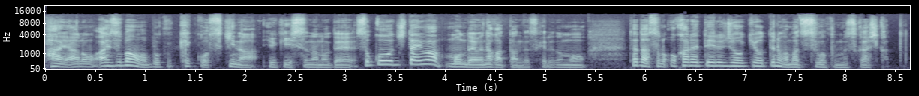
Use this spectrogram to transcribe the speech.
はい、あの、アイスバーンは僕結構好きな雪質なので、そこ自体は問題はなかったんですけれども、ただその置かれている状況っていうのがまずすごく難しかった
